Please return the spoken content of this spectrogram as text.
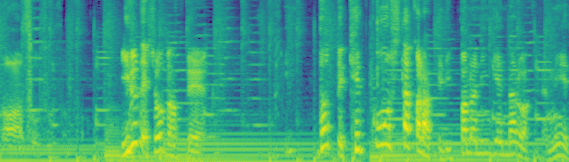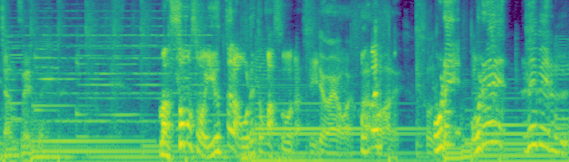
そうそうそういるでしょ？だってだって結婚したからって立派な人間になるわけじゃねえじゃん全然まあそもそも言ったら俺とかそうだし。俺レベル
